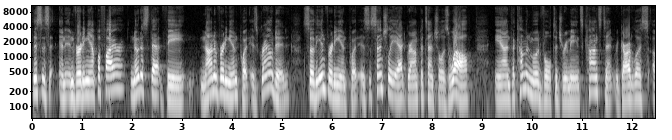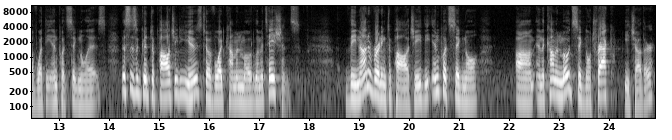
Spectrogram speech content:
This is an inverting amplifier. Notice that the non-inverting input is grounded, so the inverting input is essentially at ground potential as well, and the common mode voltage remains constant regardless of what the input signal is. This is a good topology to use to avoid common mode limitations. The non-inverting topology, the input signal um, and the common mode signal track each other,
